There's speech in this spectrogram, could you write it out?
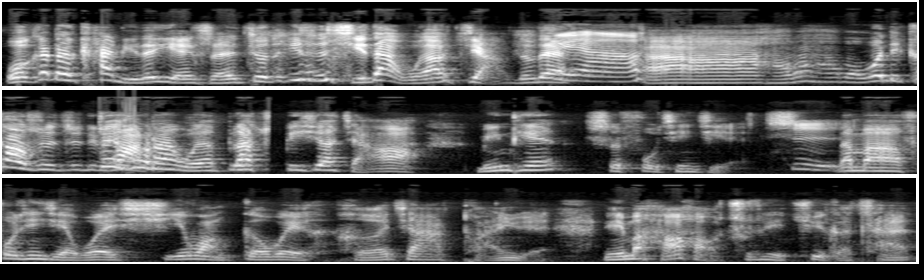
我刚才看你的眼神，就是一直期待我要讲，对不对？对呀。啊，好吧，好吧，我得告诉你这句话。最后呢，我要那必须要讲啊，明天是父亲节。是。那么父亲节，我也希望各位阖家团圆，你们好好出去聚个餐，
